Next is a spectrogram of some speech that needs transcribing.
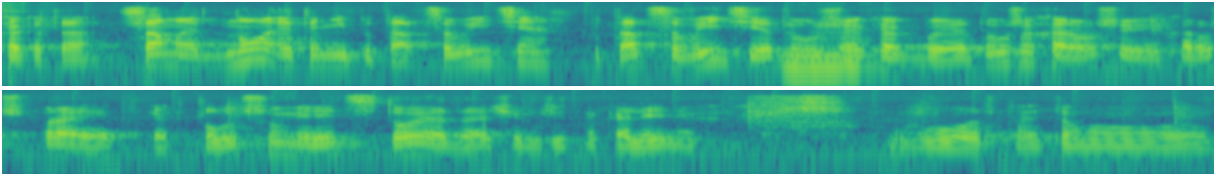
как это, самое дно это не пытаться выйти, пытаться выйти это mm-hmm. уже как бы, это уже хороший, хороший проект, как-то лучше умереть стоя, да, чем жить на коленях. Вот, поэтому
